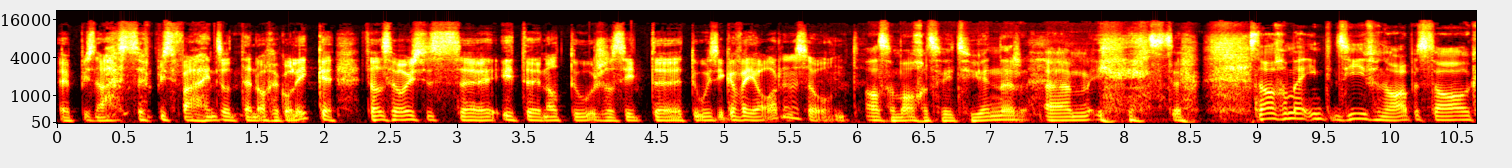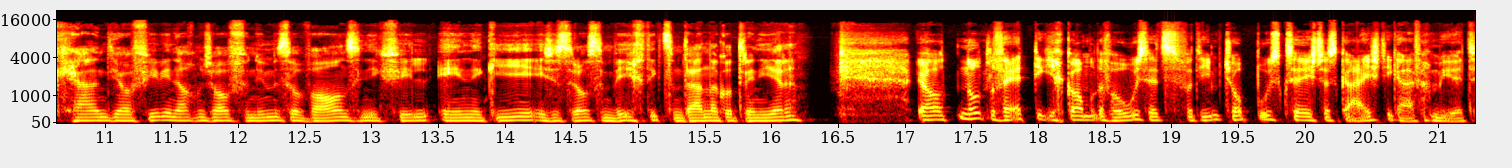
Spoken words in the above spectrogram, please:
etwas essen, etwas Feines und dann nachher liegen. Das, so ist es äh, in der Natur schon seit äh, tausenden von Jahren so. Und also machen es wie die Hühner. Ähm, jetzt, äh, nach einem intensiven Arbeitstag Tag haben ja viele nach dem Arbeiten nicht mehr so wahnsinnig viel Energie. Ist es trotzdem wichtig, um dann noch zu trainieren? Ja, Notl fertig. Ich gehe mal davon aus, jetzt von deinem Job aus gesehen, ist das geistig einfach müde.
